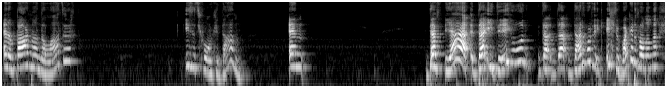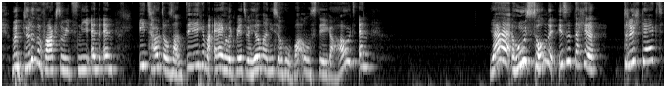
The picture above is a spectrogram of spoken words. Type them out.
en een paar maanden later is het gewoon gedaan. En dat, ja, dat idee gewoon, dat, dat, daar word ik echt wakker van. Omdat we durven vaak zoiets niet. En, en iets houdt ons aan tegen, maar eigenlijk weten we helemaal niet zo goed wat ons tegenhoudt. En ja, hoe zonde is het dat je terugkijkt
